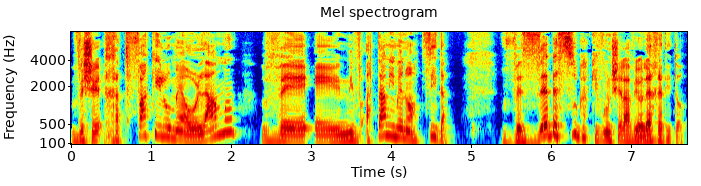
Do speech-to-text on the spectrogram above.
ושחטפה כאילו מהעולם ונבעטה ממנו הצידה. וזה בסוג הכיוון שלה והיא הולכת איתו.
